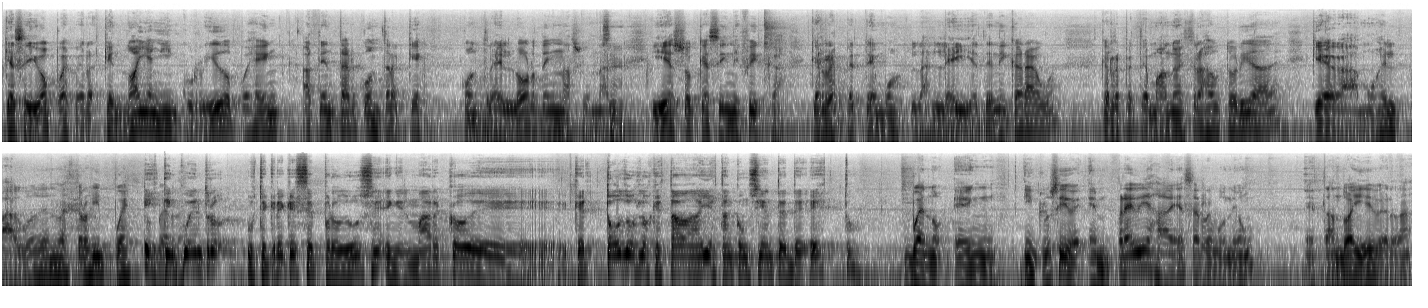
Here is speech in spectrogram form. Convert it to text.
qué sé yo, pues, que no hayan incurrido, pues, en atentar contra qué contra el orden nacional. ¿Y eso qué significa? Que respetemos las leyes de Nicaragua, que respetemos a nuestras autoridades, que hagamos el pago de nuestros impuestos. ¿Este encuentro usted cree que se produce en el marco de que todos los que estaban ahí están conscientes de esto? Bueno, en, inclusive en previas a esa reunión, estando ahí, ¿verdad?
